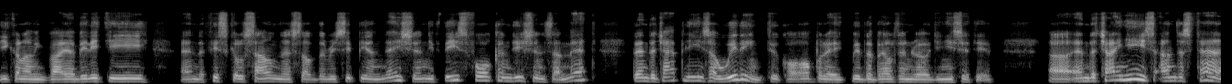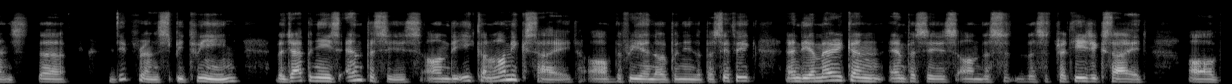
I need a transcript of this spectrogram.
economic viability, and the fiscal soundness of the recipient nation, if these four conditions are met, then the Japanese are willing to cooperate with the Belt and Road Initiative. Uh, and the Chinese understands the difference between the Japanese emphasis on the economic side of the free and open in the Pacific and the American emphasis on the, the strategic side of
